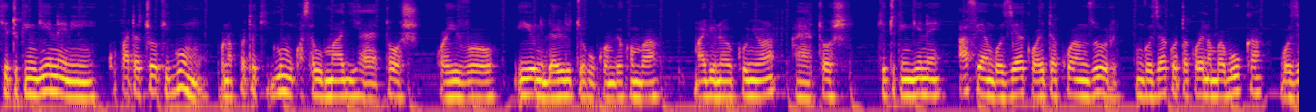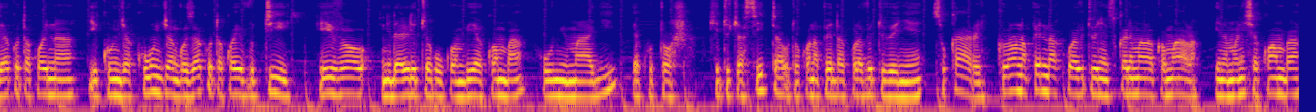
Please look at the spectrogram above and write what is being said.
Kitu kingine ni kupata choo kigumu. Unapata kigumu kwa sababu maji hayatoshi. Kwa hivyo hiyo ni dalili tu ya kukuambia kwamba maji unayokunywa hayatoshi. Kitu kingine, afya ya ngozi yako haitakuwa nzuri. Ngozi yako itakuwa inababuka, ngozi yako itakuwa inajikunja kunja, ngozi yako itakuwa ivutii. Hivyo ni dalili tu ya kukuambia kwamba hunywi maji ya kutosha. Kitu cha sita, utakuwa unapenda kula vitu vyenye sukari. Ukiona unapenda kula vitu vyenye sukari mara kwa mara, inamaanisha kwamba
